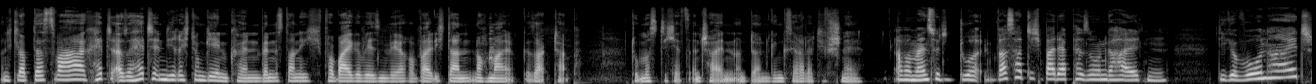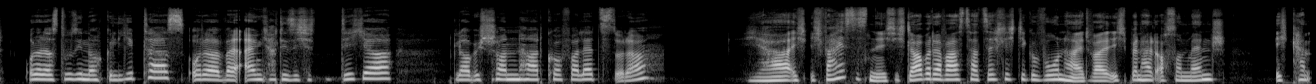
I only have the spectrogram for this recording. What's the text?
Und ich glaube, das war, hätte, also hätte in die Richtung gehen können, wenn es da nicht vorbei gewesen wäre, weil ich dann nochmal gesagt habe, du musst dich jetzt entscheiden und dann ging es ja relativ schnell. Aber meinst du, du, was hat dich bei der Person gehalten? Die Gewohnheit oder dass du sie noch geliebt hast? Oder weil eigentlich hat die sich dich ja, glaube ich, schon hardcore verletzt, oder? Ja, ich, ich weiß es nicht. Ich glaube, da war es tatsächlich die Gewohnheit, weil ich bin halt auch so ein Mensch, ich kann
